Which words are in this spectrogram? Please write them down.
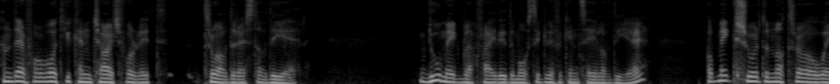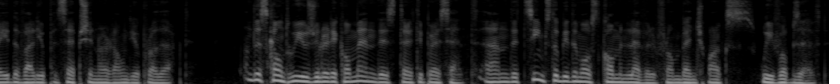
and therefore what you can charge for it throughout the rest of the year. Do make Black Friday the most significant sale of the year, but make sure to not throw away the value perception around your product. Discount we usually recommend is 30%, and it seems to be the most common level from benchmarks we've observed.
